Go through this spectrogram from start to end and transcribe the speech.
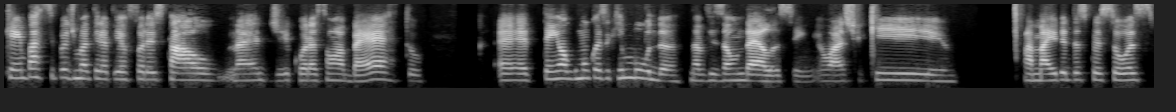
quem participa de uma terapia florestal, né, de coração aberto, é, tem alguma coisa que muda na visão dela, assim. Eu acho que a maioria das pessoas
